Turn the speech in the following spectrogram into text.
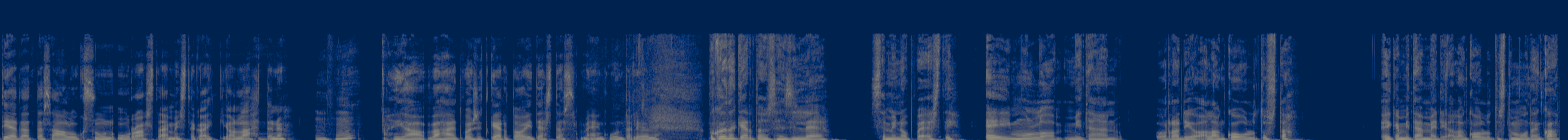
tietää tässä aluksi sun urasta ja mistä kaikki on lähtenyt. Mm-hmm. Ja vähän, että voisit kertoa itsestäsi meidän kuuntelijoille. Mä koitan kertoa sen silleen seminopeasti. Ei mulla ole mitään radioalan koulutusta, eikä mitään media-alan koulutusta muutenkaan.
